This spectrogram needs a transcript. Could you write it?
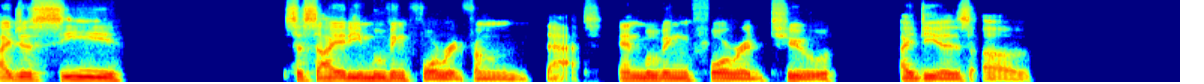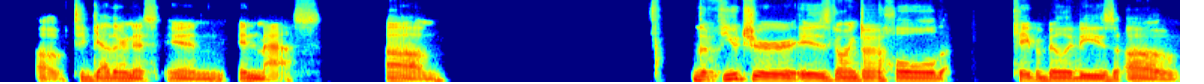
i just see society moving forward from that and moving forward to ideas of of togetherness in in mass. Um the future is going to hold capabilities of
